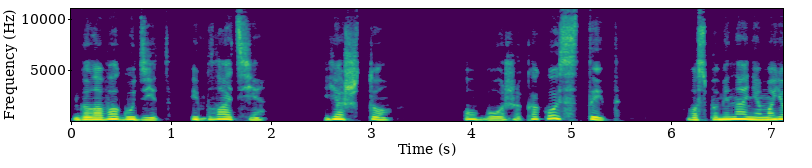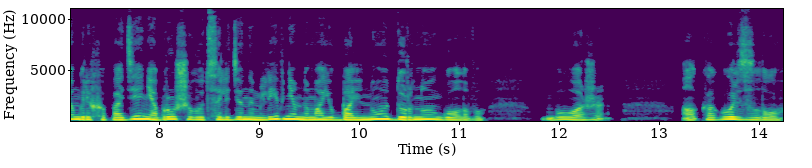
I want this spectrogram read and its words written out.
Голова гудит. И платье. Я что? О боже, какой стыд! Воспоминания о моем грехопадении обрушиваются ледяным ливнем на мою больную, дурную голову. Боже, алкоголь — зло.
